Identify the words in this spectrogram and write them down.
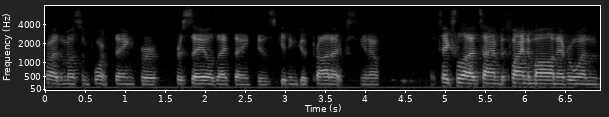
probably the most important thing for for sales. I think is getting good products. You know, it takes a lot of time to find them all, and everyone,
